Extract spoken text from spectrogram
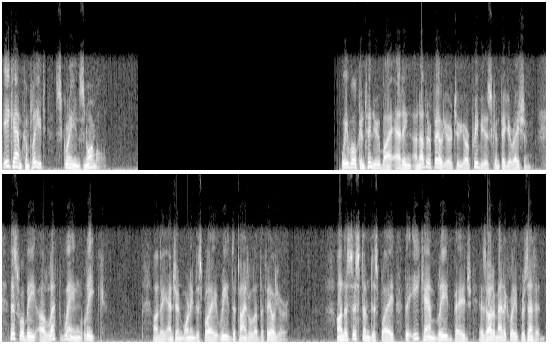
ECAM complete, screens normal. We will continue by adding another failure to your previous configuration. This will be a left wing leak. On the engine warning display, read the title of the failure. On the system display, the ECAM bleed page is automatically presented.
